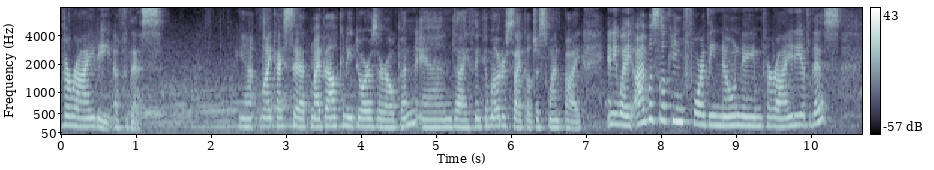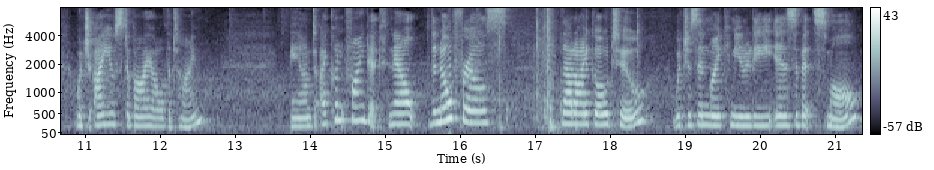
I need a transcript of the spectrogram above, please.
variety of this. Yeah, like I said, my balcony doors are open and I think a motorcycle just went by. Anyway, I was looking for the no-name variety of this, which I used to buy all the time, and I couldn't find it. Now, the no frills that I go to, which is in my community, is a bit small.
